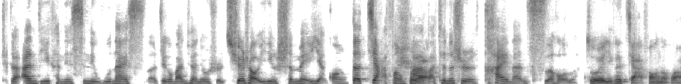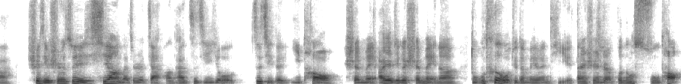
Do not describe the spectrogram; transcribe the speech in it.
这个安迪肯定心里无奈死了。这个完全就是缺少一定审美眼光的甲方爸爸，真的是太难伺候了。作为一个甲方的话，设计师最希望的就是甲方他自己有自己的一套审美，而且这个审美呢独特，我觉得没问题，但是呢不能俗套。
